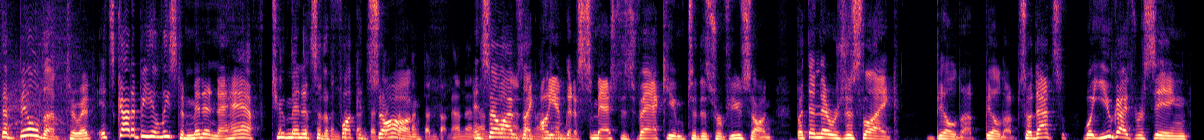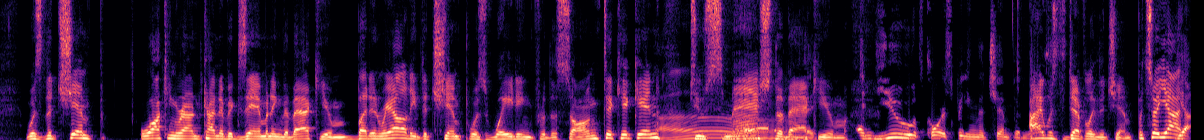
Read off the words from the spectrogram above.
The build up to it, it's got to be at least a minute and a half, two minutes of the fucking song. And so I was like, oh yeah, I'm going to smash this vacuum to this Refused song. But then there was just like build up, build up. So that's what you guys were seeing was the chimp walking around kind of examining the vacuum, but in reality the chimp was waiting for the song to kick in to smash the vacuum. And you, of course, being the chimp in this. I was definitely the chimp. But so yeah, Yeah.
